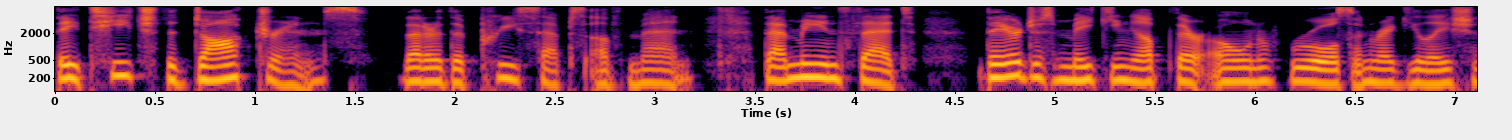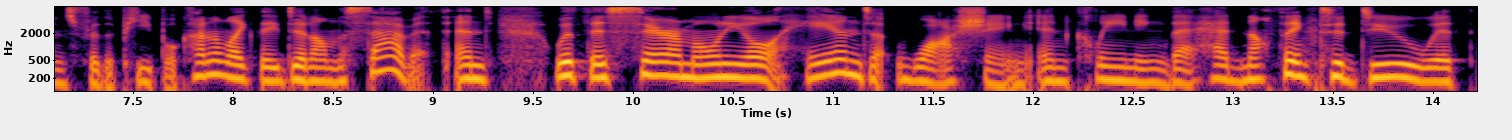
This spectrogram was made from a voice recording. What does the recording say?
they teach the doctrines that are the precepts of men. That means that they are just making up their own rules and regulations for the people, kind of like they did on the Sabbath. And with this ceremonial hand washing and cleaning that had nothing to do with,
